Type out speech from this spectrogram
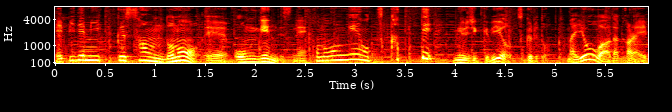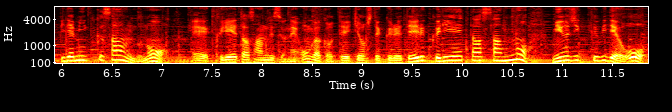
エピデミックサウンドの、えー、音源ですね。この音源を使ってミュージックビデオを作ると、まあ、要はだからエピデミックサウンドの、えー、クリエイターさんですよね。音楽を提供してくれているクリエイターさんのミュージックビデオを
